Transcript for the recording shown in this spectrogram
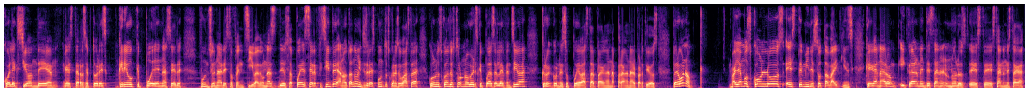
colección de este, receptores, creo que pueden hacer funcionar esta ofensiva. De unas, o sea, puede ser eficiente, anotando 23 puntos, con eso basta, con unos cuantos turnovers que puede hacer la defensiva, creo que con eso puede bastar para ganar, para ganar partidos. Pero bueno. Vayamos con los este, Minnesota Vikings que ganaron y claramente están en uno de los este, están en esta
